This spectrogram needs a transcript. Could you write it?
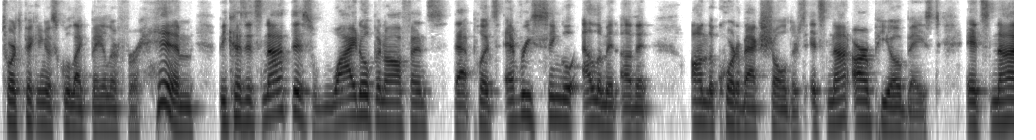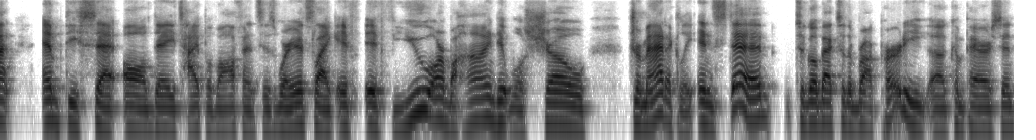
towards picking a school like Baylor for him because it's not this wide open offense that puts every single element of it on the quarterback's shoulders. It's not RPO based. It's not empty set all day type of offenses where it's like if if you are behind, it will show dramatically. Instead, to go back to the Brock Purdy uh, comparison,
